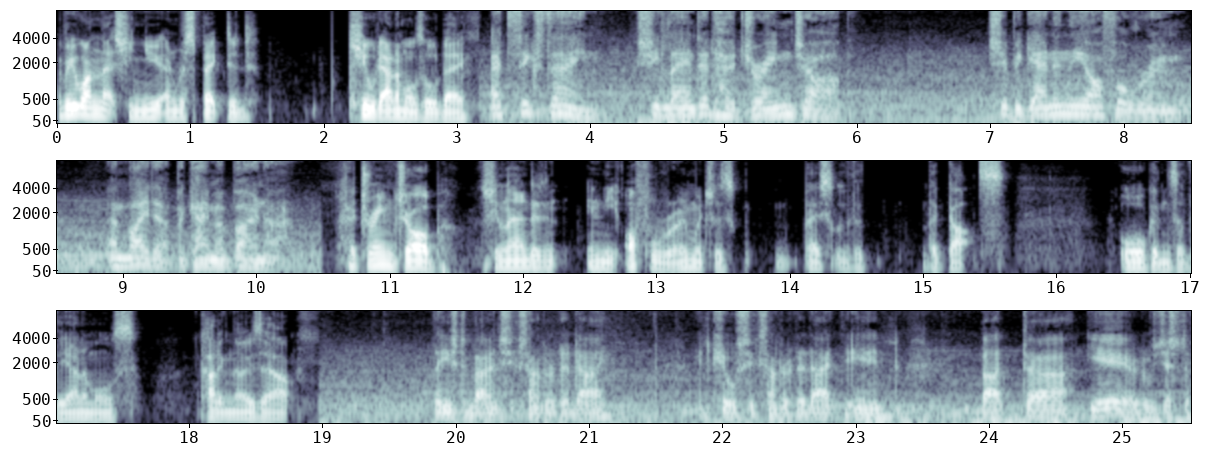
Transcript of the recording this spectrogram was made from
Everyone that she knew and respected killed animals all day. At 16, she landed her dream job. She began in the offal room and later became a boner. Her dream job. She landed in the offal room, which is basically the, the guts, organs of the animals cutting those out. They used to bone 600 a day and kill 600 a day at the end. But uh, yeah, it was just a,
